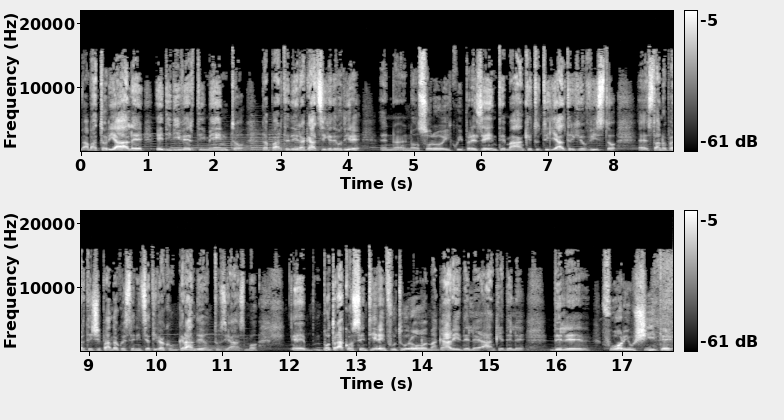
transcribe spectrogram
amatoriale e di divertimento da parte dei ragazzi che devo dire eh, non solo il qui presente, ma anche tutti gli altri che ho visto eh, stanno partecipando a questa iniziativa con grande entusiasmo eh, potrà consentire in futuro magari delle, anche delle, delle fuoriuscite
